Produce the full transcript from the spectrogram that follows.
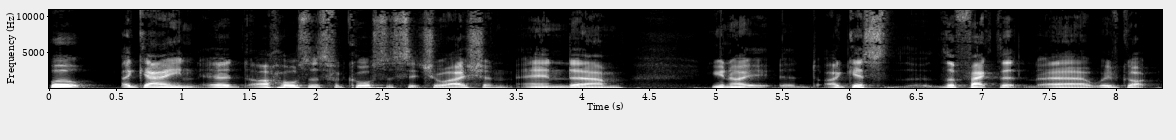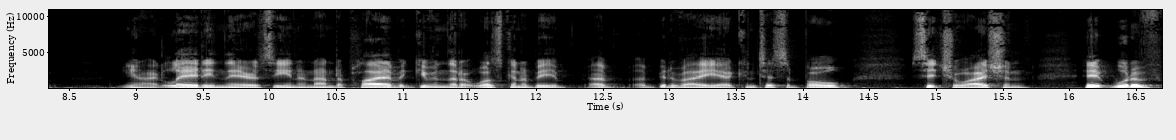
Well, again, uh, a horses for courses situation, and um, you know, I guess the fact that uh, we've got you know Laird in there as the in and under player, but given that it was going to be a, a, bit of a, uh contested ball situation, it would have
